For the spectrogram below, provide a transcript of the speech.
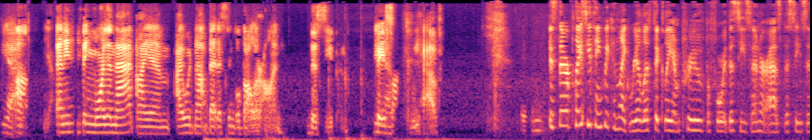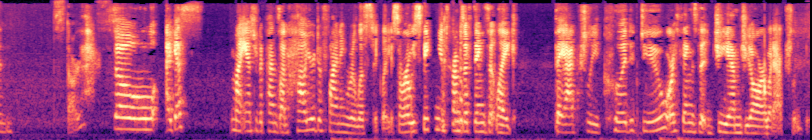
Yeah. Uh, Anything more than that, I am. I would not bet a single dollar on this season based Yeah. on what we have. Is there a place you think we can like realistically improve before the season or as the season starts? So I guess my answer depends on how you're defining realistically. So are we speaking in terms of things that like they actually could do or things that GMJR would actually do?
